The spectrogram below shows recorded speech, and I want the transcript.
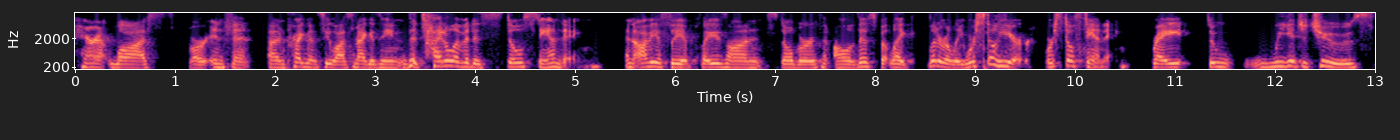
parent loss or infant and pregnancy loss magazine. The title of it is Still Standing. And obviously it plays on stillbirth and all of this, but like literally, we're still here, we're still standing, right? So we get to choose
